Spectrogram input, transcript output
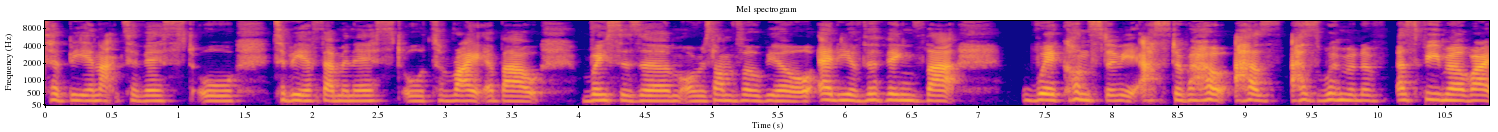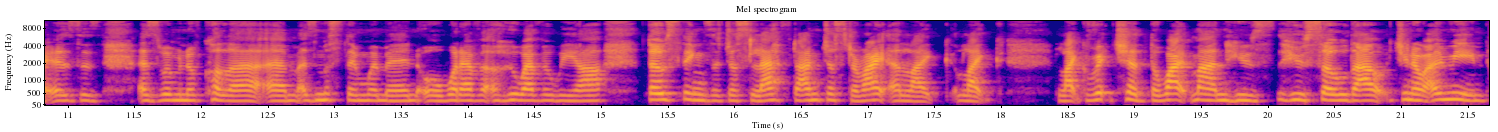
to be an activist or to be a feminist or to write about racism or Islamophobia or any of the things that we're constantly asked about as as women of as female writers as as women of color um as muslim women or whatever whoever we are those things are just left. I'm just a writer like like like richard the white man who's who sold out. Do you know what i mean?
